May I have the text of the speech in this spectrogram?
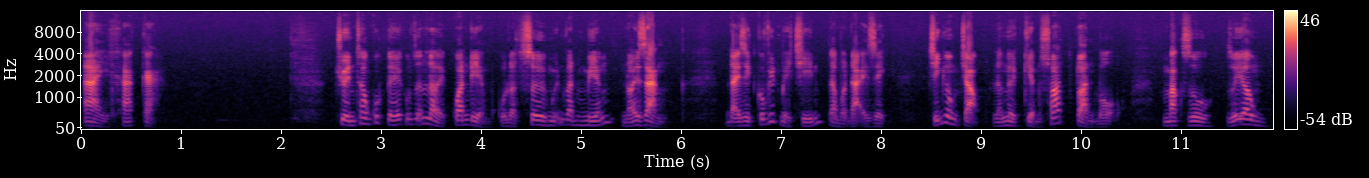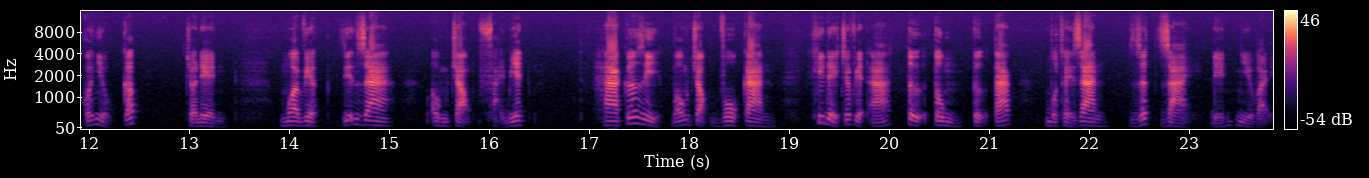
ai khác cả. Truyền thông quốc tế cũng dẫn lời quan điểm của luật sư Nguyễn Văn Miếng nói rằng đại dịch COVID-19 là một đại dịch, chính ông Trọng là người kiểm soát toàn bộ Mặc dù dưới ông có nhiều cấp, cho nên mọi việc diễn ra ông Trọng phải biết. Hà cớ gì mà ông Trọng vô can khi để cho Việt Á tự tung tự tác một thời gian rất dài đến như vậy.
